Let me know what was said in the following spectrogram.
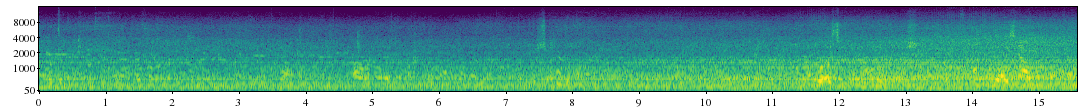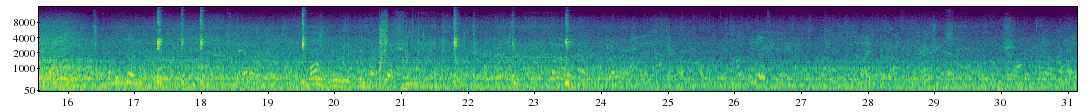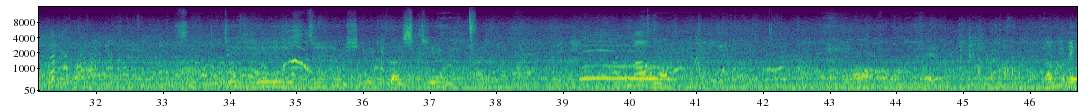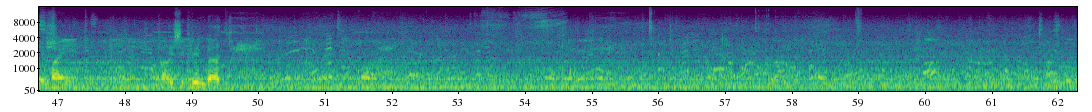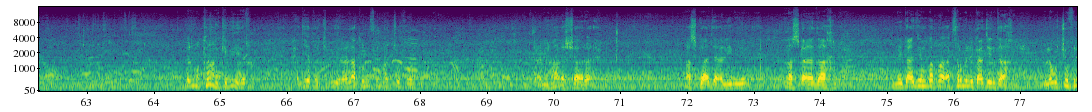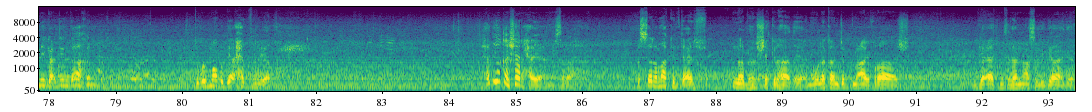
قهوة تركية إيش عندهم؟ أيوه ايس كريم هذا ولا إيش؟ أيوه ايس كريم ما ادري كذا ايس كريم ايس كريم بعد. المكان كبير حديقة كبيرة لكن مثل ما تشوفون يعني هذا الشارع ناس قاعدة على اليمين ناس قاعدة داخل. اللي قاعدين برا أكثر من اللي قاعدين داخل. ولو تشوف اللي قاعدين داخل تقول ما بقى أحد في الرياض. حديقة شرحة يعني صراحة. بس أنا ما كنت أعرف إنها بهالشكل هذا يعني ولا كان جبت معاي فراش وقعدت مثل هالناس اللي قاعدة.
